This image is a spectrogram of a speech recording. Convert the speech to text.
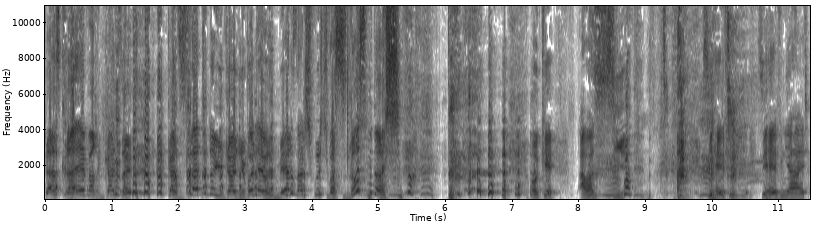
Da ist gerade einfach ein ganzer, ganzes Land untergegangen, ihr wollt einfach Meeresansprüche, was ist los mit euch? okay, aber sie, sie helfen, sie helfen ihr halt.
